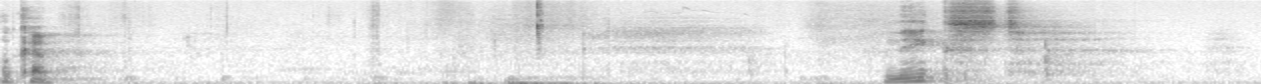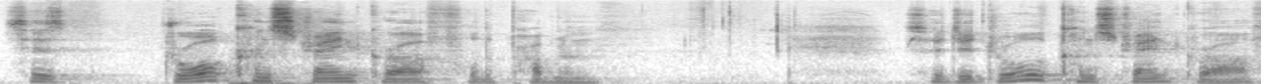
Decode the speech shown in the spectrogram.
Okay. Next says draw constraint graph for the problem. So to draw a constraint graph,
